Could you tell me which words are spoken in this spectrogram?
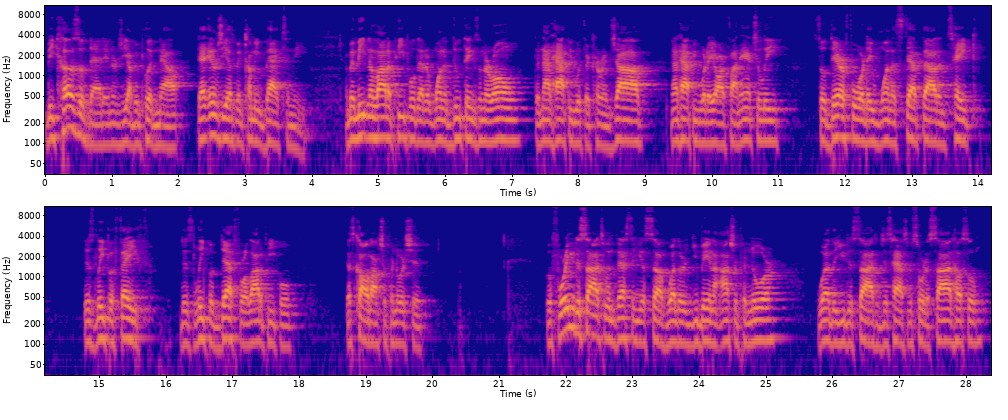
Because of that energy I've been putting out, that energy has been coming back to me. I've been meeting a lot of people that want to do things on their own. They're not happy with their current job, not happy where they are financially. So therefore, they want to step out and take this leap of faith, this leap of death for a lot of people. That's called entrepreneurship. Before you decide to invest in yourself, whether you being an entrepreneur, whether you decide to just have some sort of side hustle,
